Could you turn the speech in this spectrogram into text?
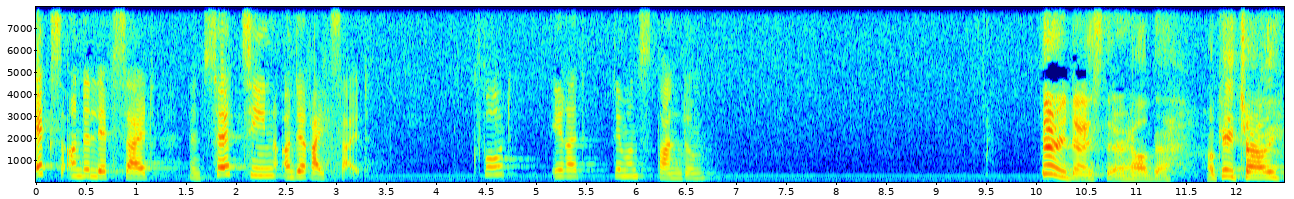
x on the left side and 13 on the right side. Quod erat demonstrandum. Very nice there, Helga. Okay, Charlie,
